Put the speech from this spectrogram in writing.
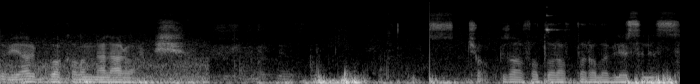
Tatlı bir yer. Bir bakalım neler varmış. Çok güzel fotoğraflar alabilirsiniz.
